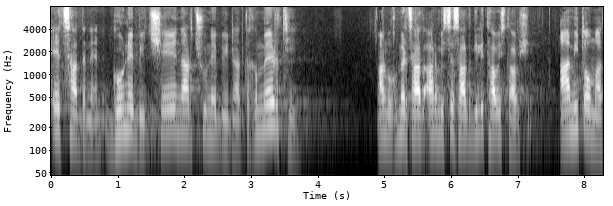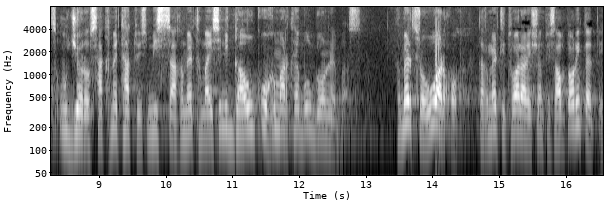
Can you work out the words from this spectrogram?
ეცადნენ გონებით შეენარჩუნებინათ ღმერთი ანუ ღმერთს არ მისცეს ადგილი თავის თავში. ამიტომაც უჯერო საქმეთათვის მისცა ღმერთმა ისინი გაუკუღმართებულ გონებას. ღმერთს რო უარყოფ და ღმერთი თუ არ არის შენთვის ავტორიტეტი,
